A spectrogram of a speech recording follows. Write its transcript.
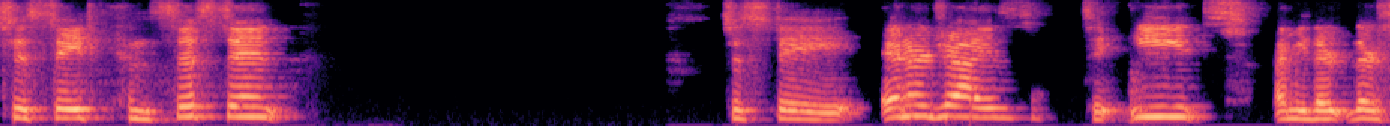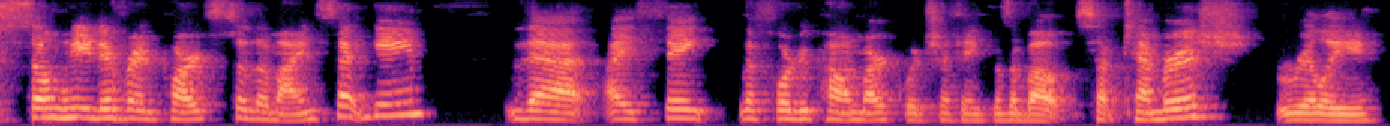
to stay consistent, to stay energized, to eat. I mean, there, there's so many different parts to the mindset game that I think the 40 pound mark, which I think was about Septemberish, really,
